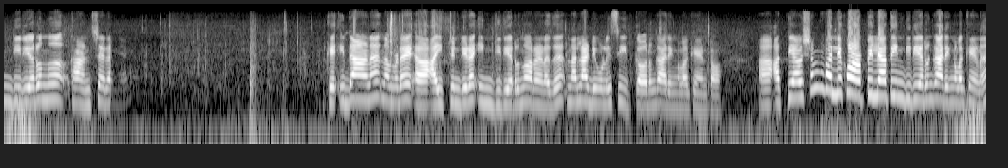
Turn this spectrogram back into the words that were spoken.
ഇന്റീരിയർ ഒന്ന് കാണിച്ചു തരാം ഓക്കെ ഇതാണ് നമ്മുടെ ഐ ട്വന്റിയുടെ ഇന്റീരിയർ എന്ന് പറയുന്നത് നല്ല അടിപൊളി സീറ്റ് കവറും കാര്യങ്ങളൊക്കെയാണ് കേട്ടോ അത്യാവശ്യം വലിയ കുഴപ്പമില്ലാത്ത ഇന്റീരിയറും കാര്യങ്ങളൊക്കെയാണ്.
